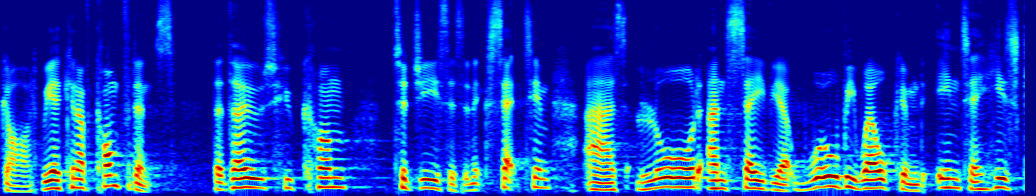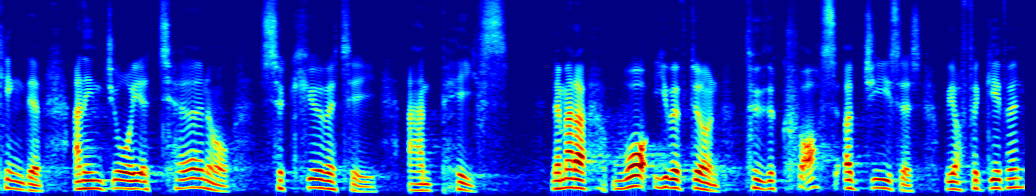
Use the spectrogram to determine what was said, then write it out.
God. We can have confidence that those who come to Jesus and accept Him as Lord and Savior will be welcomed into His kingdom and enjoy eternal security and peace. No matter what you have done, through the cross of Jesus, we are forgiven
